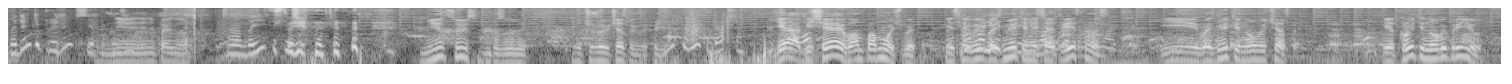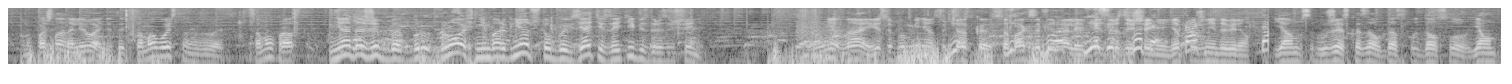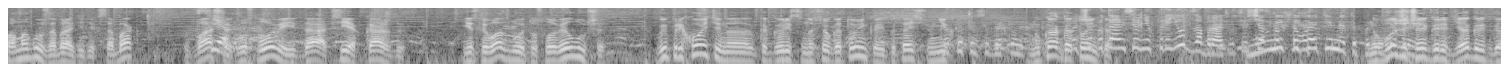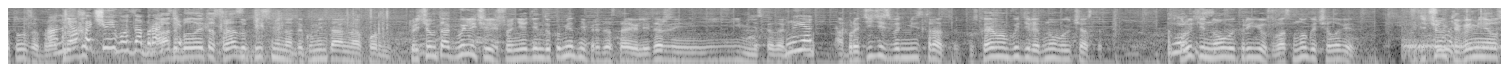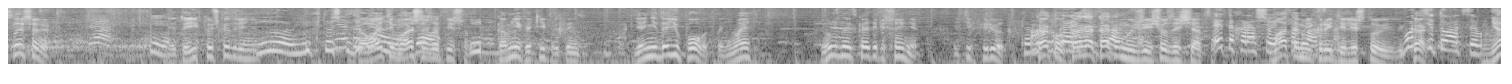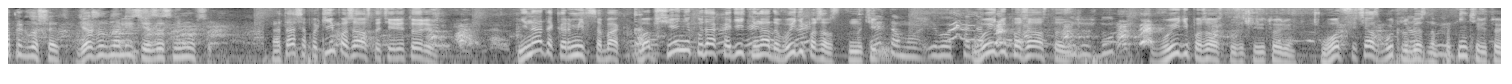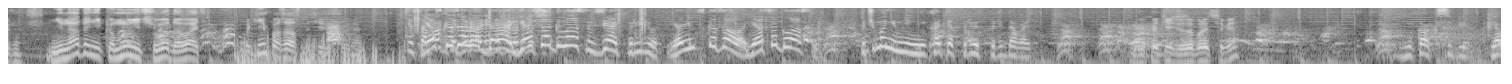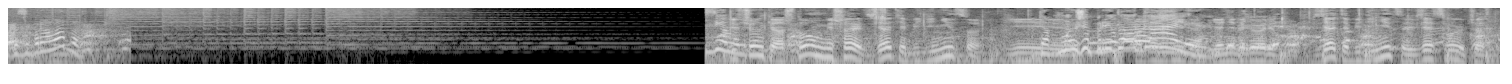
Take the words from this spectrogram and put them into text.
Пойдемте, пройдемте, я покажу. Не, я не пойду. А, боитесь уже? Нет, совесть не позволяет на чужой участок заходить. Ну, пойдемте дальше. Я обещаю вам помочь в этом, если Ну, вы возьмете на себя ответственность и возьмете новый участок. И откроете новый приют. Ну, пошла наливать. Это самовольство называется. Самоуправство. У меня даже бровь не моргнет, чтобы взять и зайти без разрешения. Ну, не знаю, если бы у меня с участка собак вот, забирали без если разрешения, вот я бы тоже не доверял. так- Я вам уже сказал, дал, дал слово, я вам помогу забрать этих собак в ваших Всех? условиях, да, всех, каждую, если у вас будут условия лучше. Вы приходите, на, как говорится, на все готовенько и пытаетесь у них... Как это все готово? Ну как Мы что, готовенько? пытаемся у них приют забрать? Вот Мы сейчас у них как-то не вот... хотим это Ну вот же человек говорит, я, говорит, готов забрать. А я хочу его забрать. Надо было это сразу письменно, документально оформить. Причем так вылечили, что ни один документ не предоставили и даже и- им не сказали. Ну, я- Обратитесь в администрацию, пускай вам выделят новый участок. Откройте новый приют, у вас много человек. Девчонки, вы меня услышали? Да. Это их точка зрения. Ну, их точка зрения. Давайте ваши да. запишем. И- Ко мне какие претензии? Я не даю повод, понимаете? Нужно искать решение, идти вперед. Как Как, он- как, как ему еще защищаться? Это хорошо, я Матами крыть или что? Или Вот как? ситуация. Меня приглашать. Я журналист, я засниму все. Наташа, покинь, пожалуйста, территорию. Не надо кормить собак. Вообще никуда ходить не надо. Выйди, пожалуйста, на территорию. Выйди, пожалуйста. Выйди, пожалуйста, за территорию. Вот сейчас, будь любезна, покинь территорию. Не надо никому ничего давать. Покинь, пожалуйста, территорию. Я сказала, да, я согласна взять приют. Я им сказала, я согласна. Почему они мне не хотят приют передавать? Вы хотите забрать себе? Ну как себе? Я бы забрала бы. Девчонки, а что вам мешает взять, объединиться и... Так мы же предлагали. Я не договорил. Взять, объединиться и взять свой участок.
